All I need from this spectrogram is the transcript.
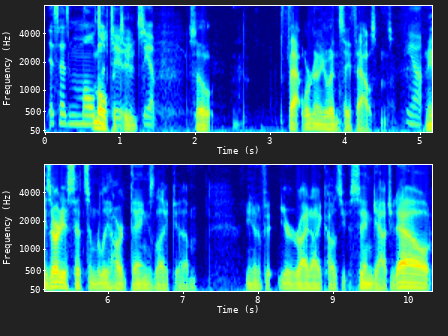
It says multitudes. Multitudes. Yep. So, fat. we're gonna go ahead and say thousands. Yeah. And he's already said some really hard things like, um, you know, if it, your right eye causes you to sin, gouge it out.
